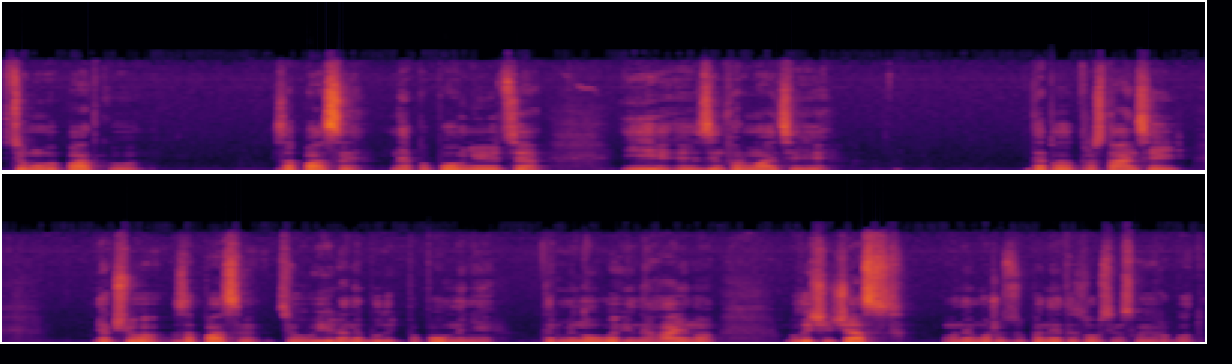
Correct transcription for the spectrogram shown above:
В цьому випадку запаси не поповнюються, і е, з інформації теплоелектростанцій, якщо запаси цього вугілля не будуть поповнені терміново і негайно, в ближчий час вони можуть зупинити зовсім свою роботу.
